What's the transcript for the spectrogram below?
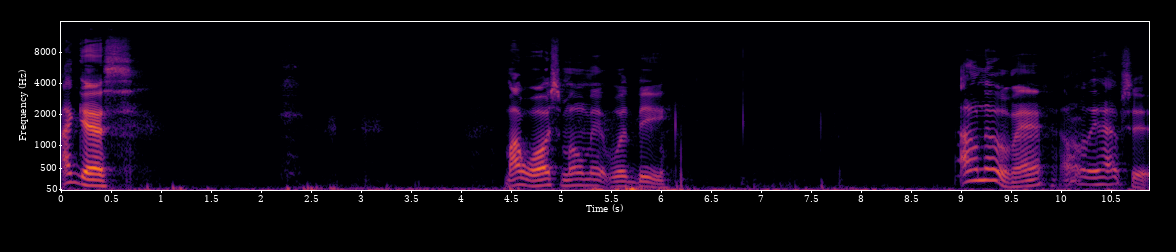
I guess my wash moment would be. I don't know, man. I don't really have shit.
